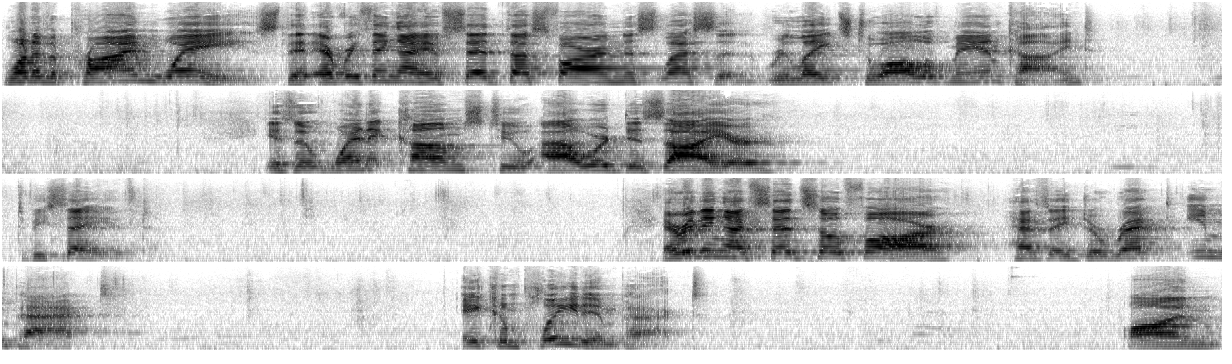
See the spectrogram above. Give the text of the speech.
One of the prime ways that everything I have said thus far in this lesson relates to all of mankind is that when it comes to our desire to be saved. Everything I've said so far has a direct impact, a complete impact on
